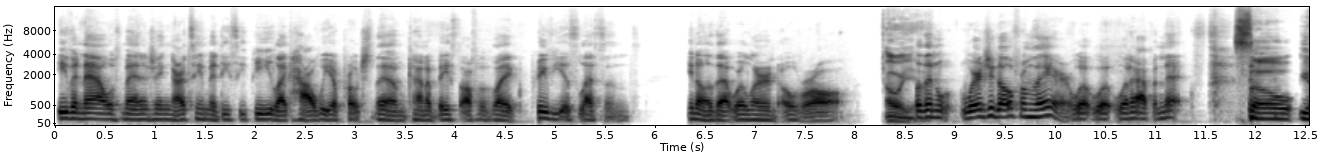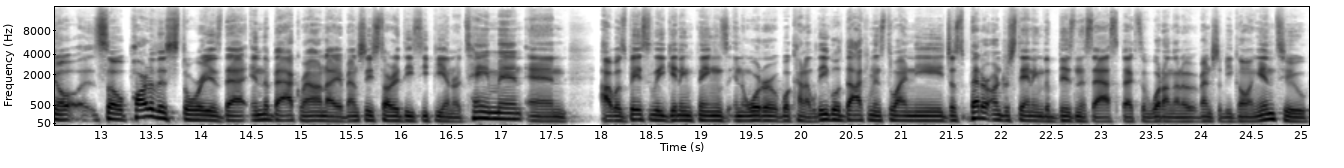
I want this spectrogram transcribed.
even now with managing our team at DCP, like how we approach them, kind of based off of like previous lessons, you know, that were learned overall. Oh yeah. So then, where'd you go from there? What what what happened next? so you know, so part of this story is that in the background, I eventually started DCP Entertainment, and I was basically getting things in order. What kind of legal documents do I need? Just better understanding the business aspects of what I'm going to eventually be going into.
